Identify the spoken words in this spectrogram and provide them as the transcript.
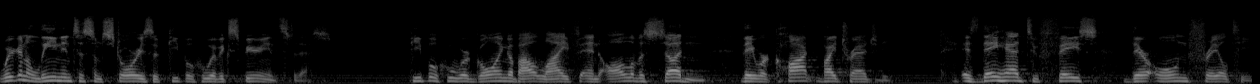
We're going to lean into some stories of people who have experienced this. People who were going about life and all of a sudden they were caught by tragedy as they had to face their own frailty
